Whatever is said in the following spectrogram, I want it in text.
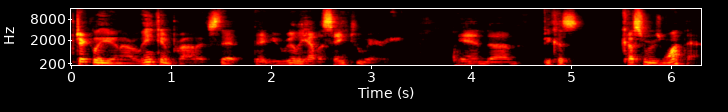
particularly in our Lincoln products, that that you really have a sanctuary, and um, because customers want that.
